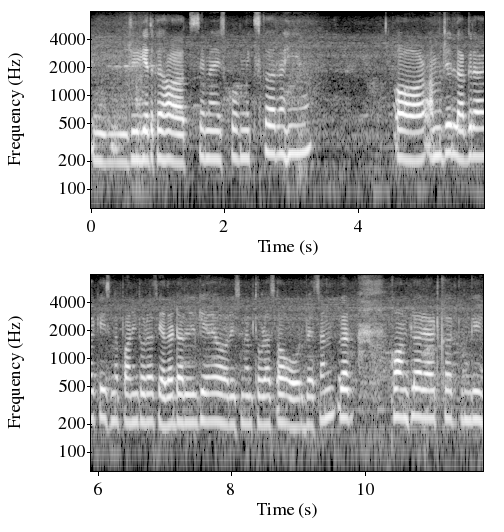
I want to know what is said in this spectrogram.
जी, ये देखो हाथ से मैं इसको मिक्स कर रही हूँ। और अब मुझे लग रहा है कि इसमें पानी थोड़ा सा ज़्यादा डाल गया है और इसमें हम थोड़ा सा और बेसन अगर कॉर्नफ्लोर ऐड कर दूँगी।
